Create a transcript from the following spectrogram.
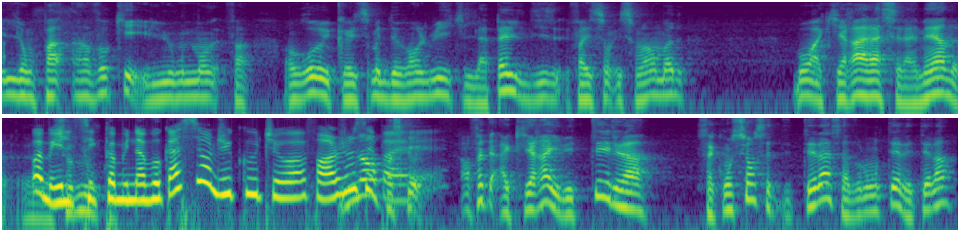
ils l'ont pas invoqué, ils lui ont demandé. Enfin, en gros, quand ils se mettent devant lui et qu'ils l'appellent, ils disent. Enfin, ils sont, ils sont là en mode. Bon, Akira, là, c'est la merde. Euh, ouais, mais c'est comme une invocation, du coup, tu vois. Enfin, je sais pas. Parce que, en fait, Akira, il était là. Sa conscience était là, sa volonté, elle était là.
